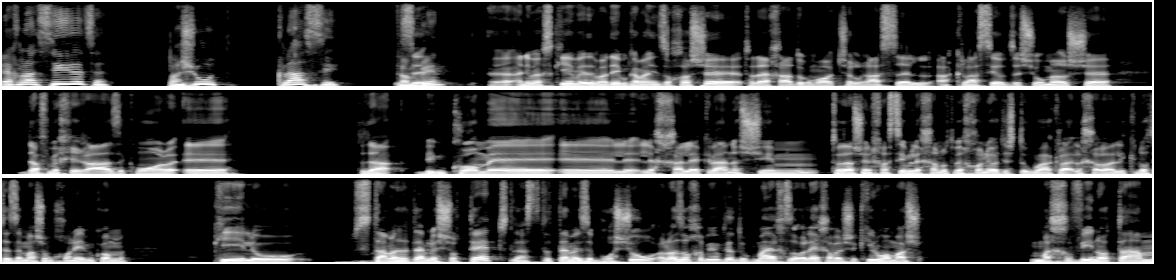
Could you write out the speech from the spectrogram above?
איך להשיג את זה. פשוט קלאסי. אתה זה- מבין? אה, אני מסכים וזה מדהים, גם אני זוכר שאתה יודע, אחת הדוגמאות של ראסל הקלאסיות זה שהוא אומר שדף מכירה זה כמו, אה, אתה יודע, במקום אה, אה, לחלק לאנשים, אתה יודע, שנכנסים לחנות מכוניות, יש דוגמה קל- לח- לקנות איזה משהו מכונית, במקום כאילו סתם לתת להם לשוטט, לתת להם איזה ברושור, אני לא זוכר בדיוק את הדוגמה איך זה הולך, אבל שכאילו ממש מכווין אותם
